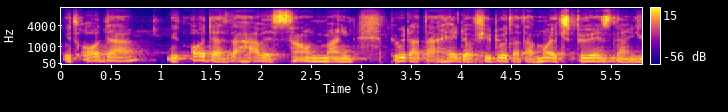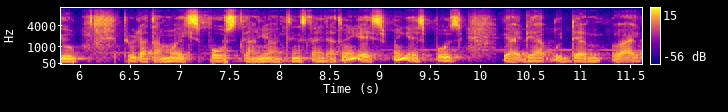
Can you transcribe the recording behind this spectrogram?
with other with others that have a sound mind, people that are ahead of you, people that are more experienced than you, people that are more exposed than you, and things like that. When you when you expose your idea with them, right,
